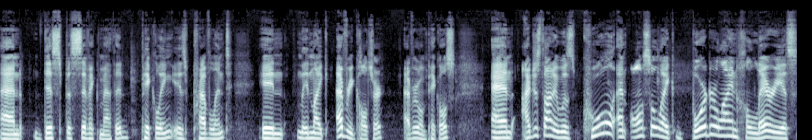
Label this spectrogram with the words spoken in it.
And this specific method, pickling, is prevalent in in like every culture. Everyone pickles. And I just thought it was cool and also like borderline hilarious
